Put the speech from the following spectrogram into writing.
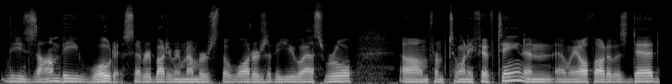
the zombie WOTUS. Everybody remembers the Waters of the U.S. rule um, from 2015, and, and we all thought it was dead.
